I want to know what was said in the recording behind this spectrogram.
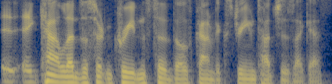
it kind of lends a certain credence to those kind of extreme touches, I guess.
